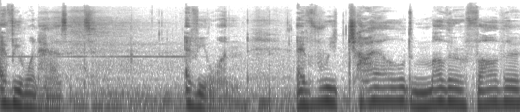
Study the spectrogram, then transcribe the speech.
Everyone has it. Everyone. Every child, mother, father,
